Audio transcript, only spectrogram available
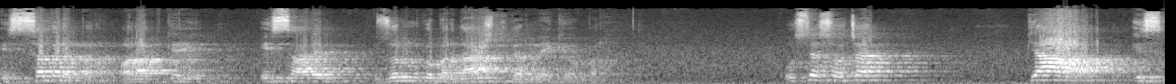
اس صبر پر اور آپ کے اس سارے ظلم کو برداشت کرنے کے اوپر۔ اس نے سوچا، کیا اس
